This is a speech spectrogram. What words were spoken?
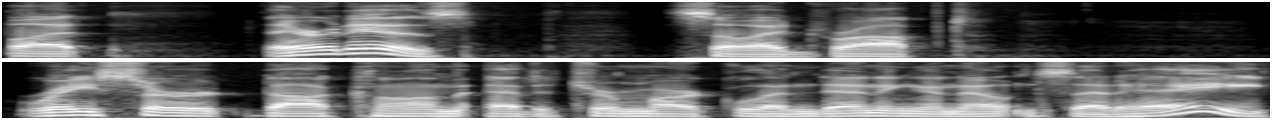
but there it is. So I dropped racer.com editor Mark Glendenning a note and said, hey,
